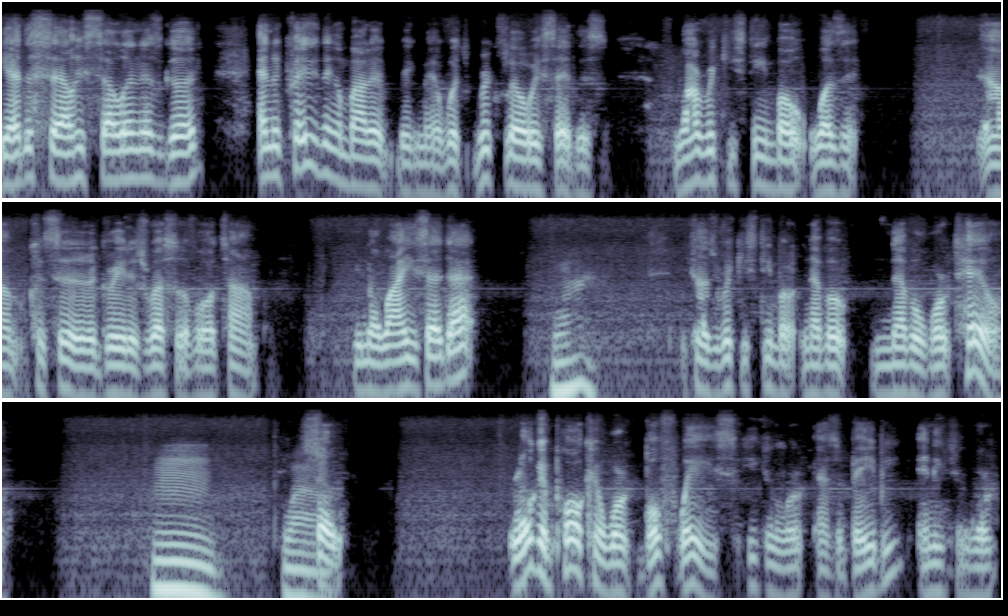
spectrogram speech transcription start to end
He had to sell. He's selling as good. And the crazy thing about it, big man, which Ric Flair always said this, why Ricky Steamboat wasn't um, considered the greatest wrestler of all time. You know why he said that? Why? Because Ricky Steamboat never never worked hell. Hmm. Wow. So Logan Paul can work both ways. He can work as a baby and he can work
